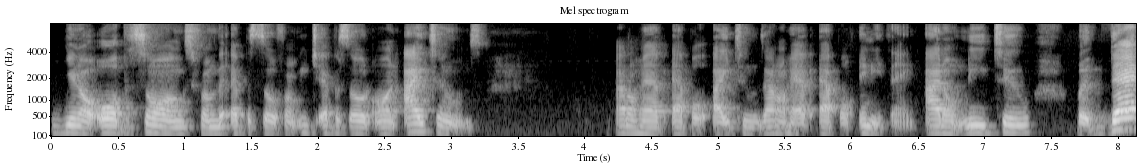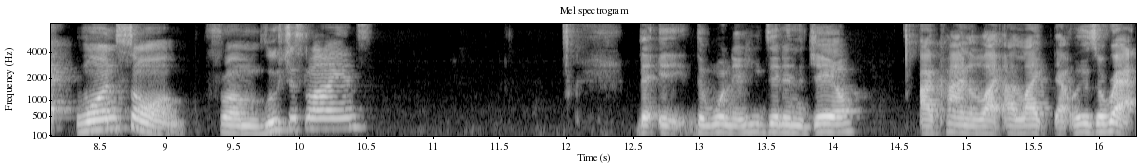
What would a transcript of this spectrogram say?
you know, all the songs from the episode from each episode on iTunes. I don't have Apple iTunes. I don't have Apple anything. I don't need to. But that one song from Lucious Lyons, the eh, the one that he did in the jail, I kind of like. I like that. It was a rap.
